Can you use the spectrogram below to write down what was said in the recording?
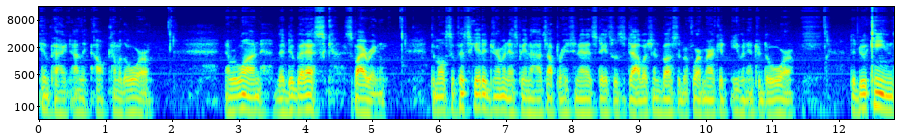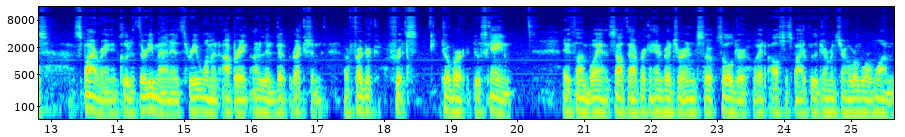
impact on the outcome of the war. Number one, the Dubetsk spy ring. The most sophisticated German espionage operation in the United States was established and busted before America even entered the war. The Duquesne spy ring included 30 men and 3 women operating under the direction of Frederick Fritz Joubert Duquesne, a flamboyant South African adventurer and so- soldier who had also spied for the Germans during World War I.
